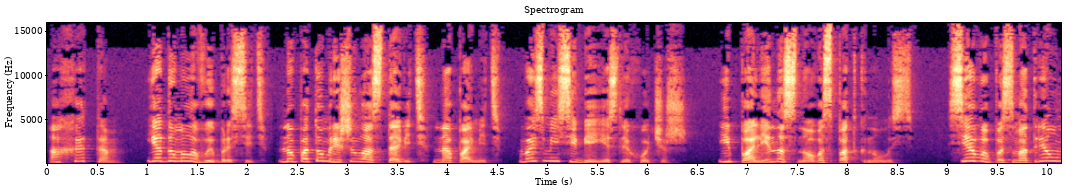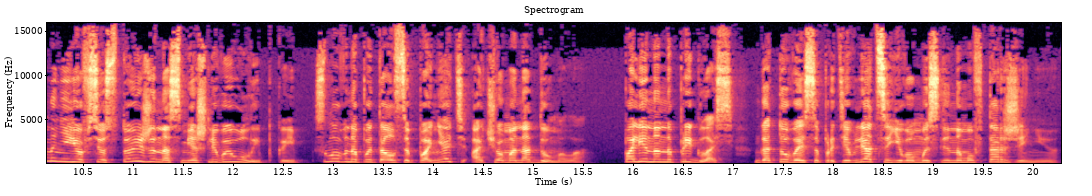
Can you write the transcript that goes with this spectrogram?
«Ах, это...» Я думала выбросить, но потом решила оставить на память. Возьми себе, если хочешь. И Полина снова споткнулась. Сева посмотрел на нее все с той же насмешливой улыбкой, словно пытался понять, о чем она думала. Полина напряглась, готовая сопротивляться его мысленному вторжению.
